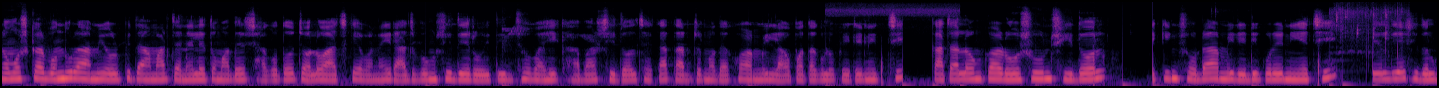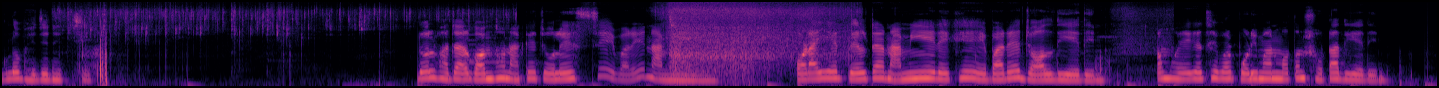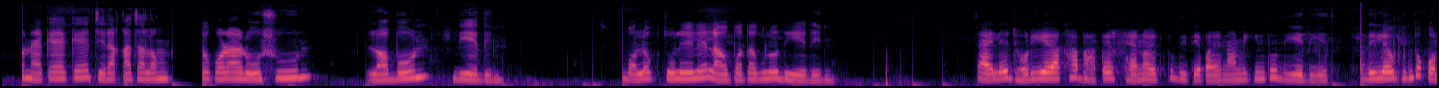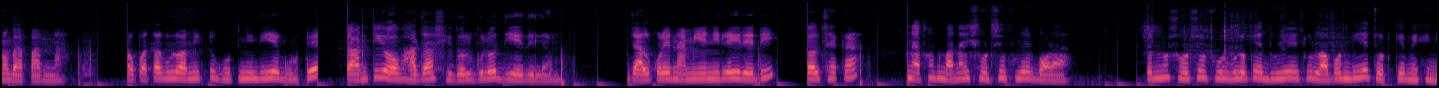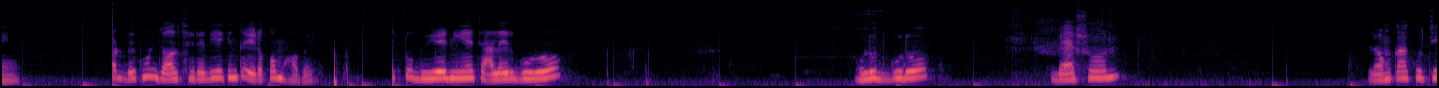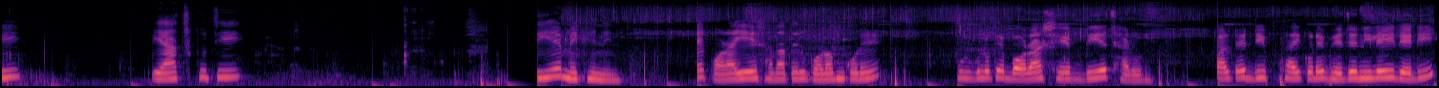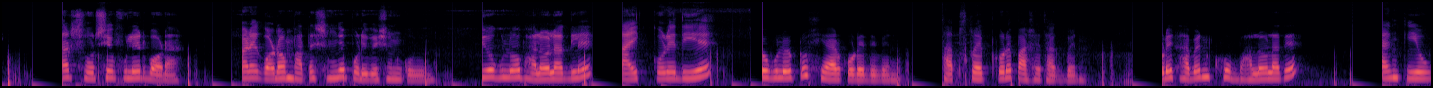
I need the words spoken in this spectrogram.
নমস্কার বন্ধুরা, আমি অর্পিতা। আমার চ্যানেলে তোমাদের স্বাগত। চলো আজকে বানাই রাজবংশীদের ঐতিহ্যবাহী খাবার শীতল ছেঁকা। তার জন্য দেখো, আমি লাউ পাতাগুলো কেটে নিচ্ছি। কাঁচা লঙ্কা, রসুন, শীতল, বেকিং সোডা আমি রেডি করে নিয়েছি। তেল দিয়ে শীতলগুলো ভেজে নিচ্ছি। শীতল ভাজার গন্ধ নাকে চলে এসছে, এবারে নামিয়ে নিন কড়াইয়ের তেলটা নামিয়ে রেখে এবারে জল দিয়ে দিন। গরম হয়ে গেছে, এবার পরিমাণ মতন সোটা দিয়ে দিন। একে একে চেরা কাঁচা লঙ্কা করা রসুন, লবণ দিয়ে দিন। বলক চলে এলে লাউ পাতাগুলো দিয়ে দিন। চাইলে ঝরিয়ে রাখা ভাতের ফ্যানও একটু দিতে পারেন, আমি কিন্তু দিয়ে দিয়েছি। দিলেও কিন্তু কোনো ব্যাপার না। লাউ পাতাগুলো আমি একটু ঘুটনি দিয়ে ঘুটে ডানটি ও ভাজা শীতলগুলো দিয়ে দিলাম। জাল করে নামিয়ে নিলেই রেডি জল ছেঁকা। এখন বানাই সর্ষে ফুলের বড়া। জন্য সর্ষে ফুলগুলোকে ধুয়ে একটু লবণ দিয়ে চটকে মেখে নিন। দেখুন জল ছেড়ে দিয়ে কিন্তু এরকম হবে। একটু ধুয়ে নিয়ে চালের গুঁড়ো, হলুদ গুঁড়ো, বেসন, লঙ্কা কুচি, পেঁয়াজ কুচি দিয়ে মেখে নিন। কড়াইয়ে সাদা তেল গরম করে ফুলগুলোকে বড়া শেপ দিয়ে ছাড়ুন। পাল্টে ডিপ ফ্রাই করে ভেজে নিলেই রেডি। আর সর্ষে ফুলের বড়া। এবারে গরম ভাতের সঙ্গে পরিবেশন করুন। ভিডিওগুলো ভালো লাগলে লাইক করে দিয়ে ভিডিওগুলো একটু শেয়ার করে দেবেন। সাবস্ক্রাইব করে পাশে থাকবেন। করে খাবেন, খুব ভালো লাগে। Thank you.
